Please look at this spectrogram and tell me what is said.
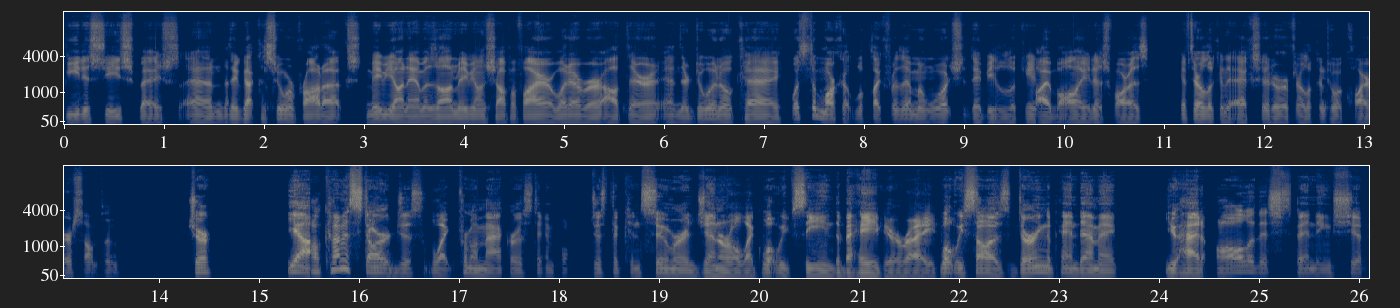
B2C space and they've got consumer products, maybe on Amazon, maybe on Shopify or whatever out there, and they're doing okay, what's the market look like for them and what should they be looking eyeballing as far as if they're looking to exit or if they're looking to acquire something? Sure. Yeah, I'll kind of start just like from a macro standpoint, just the consumer in general, like what we've seen, the behavior, right? What we saw is during the pandemic, you had all of this spending shift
